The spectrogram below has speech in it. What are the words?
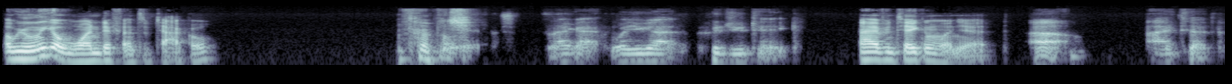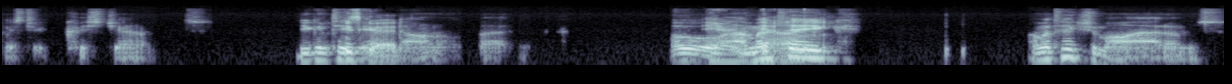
Oh, we only got one defensive tackle. I got what you got. Who'd you take? I haven't taken one yet. Oh, I took Mr. Chris Jones. You can take He's Aaron good. Donald, but oh, Aaron I'm gonna Donald. take I'm gonna take Jamal Adams.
